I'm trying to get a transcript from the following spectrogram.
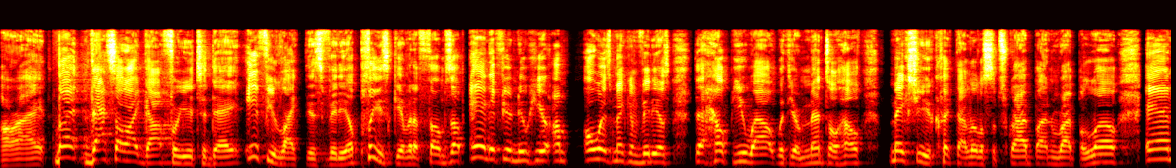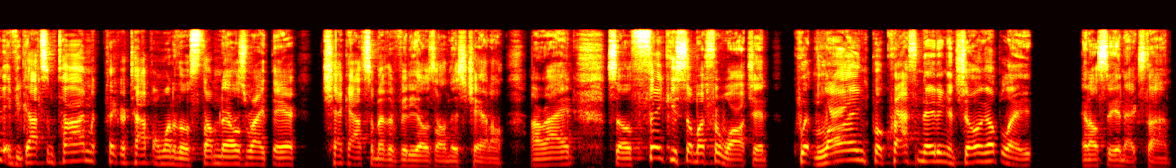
all right? But that's all I got for you today. If you like this video, please give it a thumbs up. And if you're new here, I'm always making videos to help you out with your mental health. Make sure you click that little subscribe button right below. And if you got some time, click or tap on one of those thumbnails right there. Check out some other videos on this channel, all right? So thank you so much for watching. Quit lying, procrastinating, and showing up late, and I'll see you next time.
